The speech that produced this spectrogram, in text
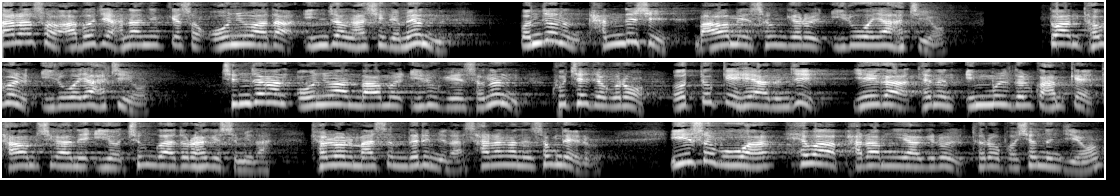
따라서 아버지 하나님께서 온유하다 인정하시려면 먼저는 반드시 마음의 성결을 이루어야 하지요. 또한 덕을 이루어야 하지요. 진정한 온유한 마음을 이루기 위해서는 구체적으로 어떻게 해야 하는지 이해가 되는 인물들과 함께 다음 시간에 이어 증거하도록 하겠습니다. 결론을 말씀드립니다. 사랑하는 성도 여러분. 이소부와 해와 바람 이야기를 들어보셨는지요?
